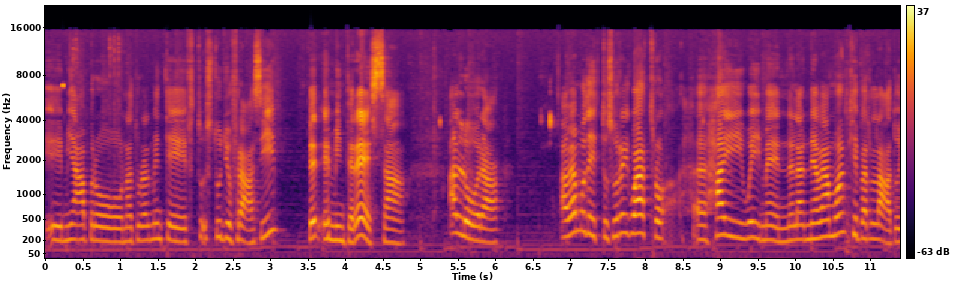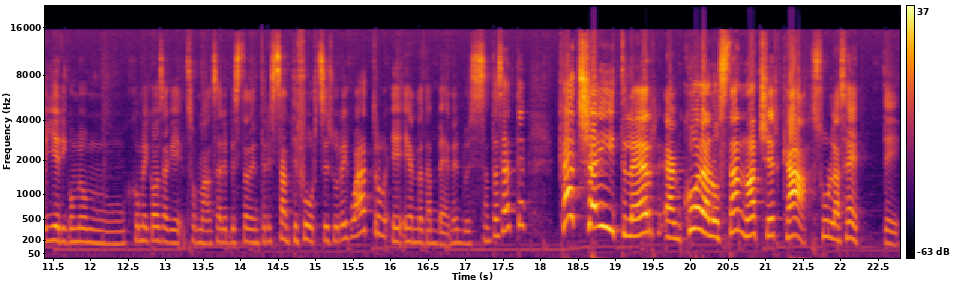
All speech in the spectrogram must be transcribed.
e mi apro naturalmente stu- studio frasi per- e mi interessa. Allora, avevamo detto su Rai 4 eh, Highwayman, la- ne avevamo anche parlato ieri come, come cosa che insomma sarebbe stata interessante forse su Rai 4 e è andata bene, 2,67. Caccia Hitler e ancora lo stanno a cercare sulla 7.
